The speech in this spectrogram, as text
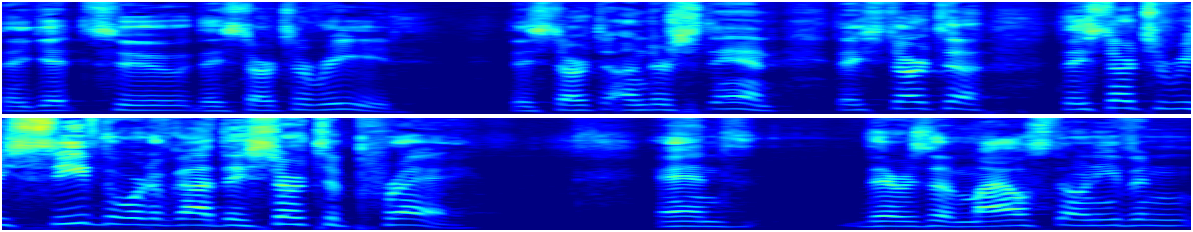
They get to, they start to read. They start to understand. They start to, they start to receive the word of God. They start to pray. And there's a milestone even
